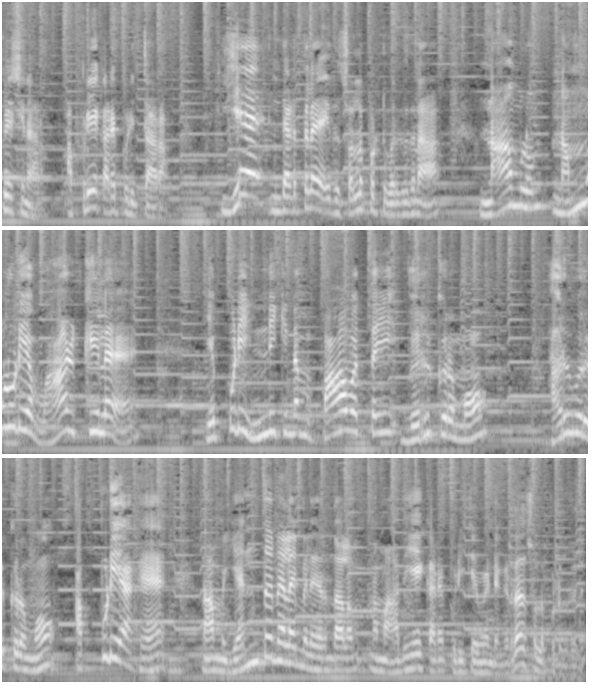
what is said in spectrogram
பேசினார். அப்படியே கடைப்பிடித்தாராம். ஏன் இந்த இடத்துல இது சொல்லப்பட்டு வருகிறதுனா நாமளும் நம்மளுடைய வாழ்க்கையில் எப்படி இன்னைக்கு நம்ம பாவத்தை வெறுக்கிறோமோ அருவருக்கிறோமோ அப்படியாக நாம் எந்த நிலைமையில இருந்தாலும் நம்ம அதையே கடைப்பிடிக்க வேண்டுங்கிறத சொல்லப்படுகிறது.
